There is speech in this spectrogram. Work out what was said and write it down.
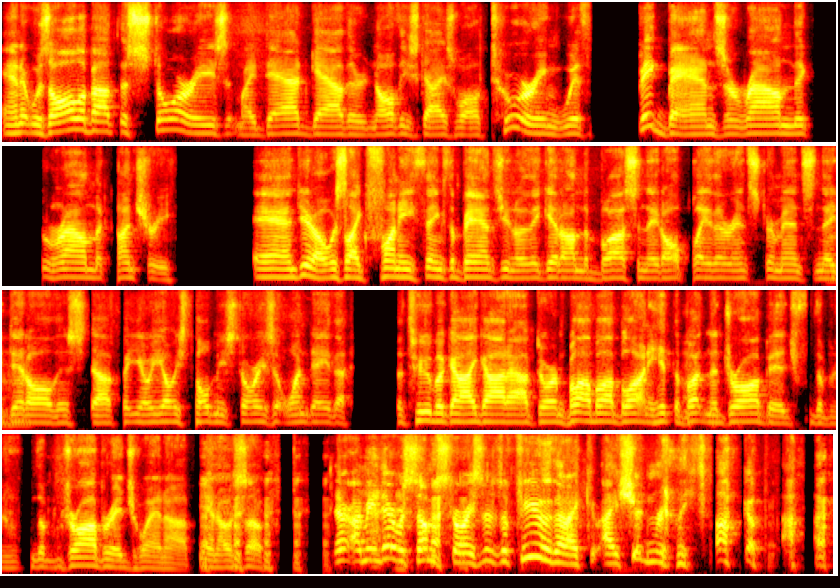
And it was all about the stories that my dad gathered and all these guys while touring with big bands around the around the country. And you know, it was like funny things. The bands, you know, they get on the bus and they'd all play their instruments and they did all this stuff. But you know, he always told me stories that one day the the tuba guy got outdoor and blah blah blah, and he hit the button, the drawbridge, the the drawbridge went up. You know, so there. I mean, there were some stories. There's a few that i, I shouldn't really talk about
